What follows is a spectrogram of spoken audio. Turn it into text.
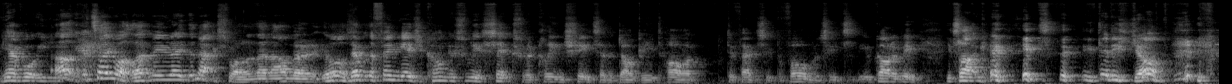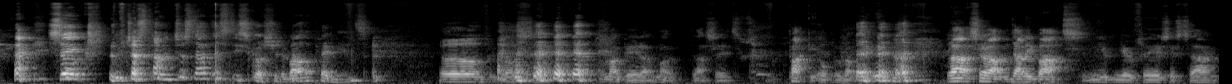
Yeah, but. He, I'll, I'll tell you what, let me rate the next one and then I'll moan at yours. No, but the thing is, you can't give somebody a six for a clean sheet and a dog-eat hard defensive performance. It's, you've got to be. It's like it's, he did his job. six. We've just, we've just had this discussion about opinions. Oh, for God's sake. I'm not going, I'm not, that's it. Pack it up, I'm not going. right, so I'm Danny Batts, and you can go first this time.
